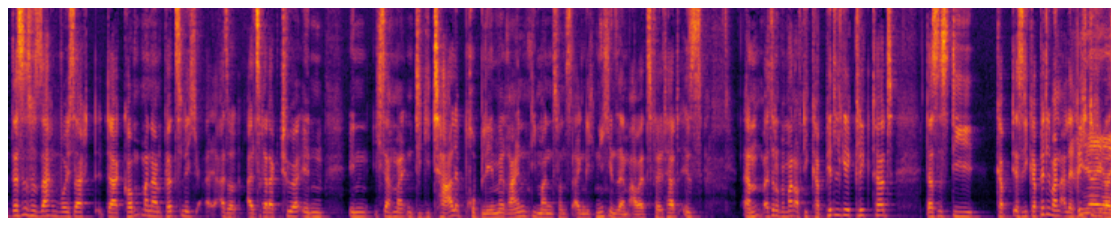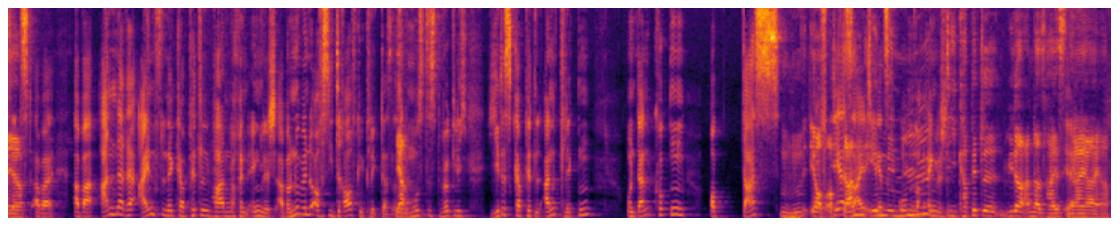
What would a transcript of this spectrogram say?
das ist so Sachen, wo ich sage, da kommt man dann plötzlich, also als Redakteur in, in, ich sag mal, in digitale Probleme rein, die man sonst eigentlich nicht in seinem Arbeitsfeld hat, ist, ähm, also wenn man auf die Kapitel geklickt hat, dass es die also die Kapitel waren alle richtig ja, ja, übersetzt. Aber, aber andere einzelne Kapitel waren noch in Englisch. Aber nur wenn du auf sie draufgeklickt hast. Also du musstest wirklich jedes Kapitel anklicken und dann gucken, ob das mhm. auf, auf der dann Seite im Menü oben noch Englisch die Kapitel wieder anders heißen. Ja. ja, ja, ja.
